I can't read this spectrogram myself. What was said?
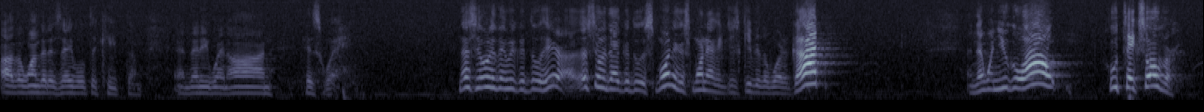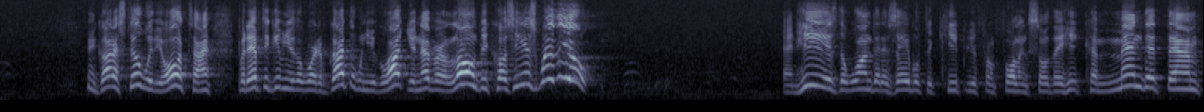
are the one that is able to keep them. And then he went on his way. And that's the only thing we could do here. That's the only thing I could do this morning. This morning I could just give you the word of God. And then when you go out, who takes over? Mean, God is still with you all the time, but after giving you the word of God, that when you go out, you're never alone because He is with you. And He is the one that is able to keep you from falling, so that He commended them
